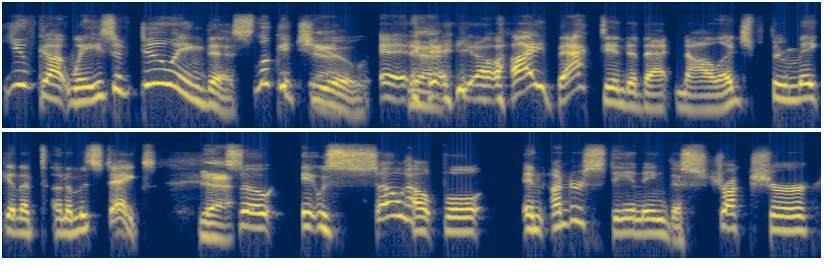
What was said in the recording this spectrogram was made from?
you've got ways of doing this look at Yeah. you and Yeah. you know i backed into that knowledge through making a ton of mistakes Yeah. so it was so helpful in understanding the structure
